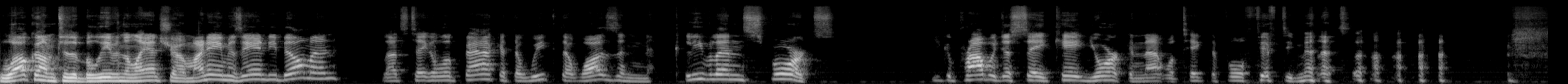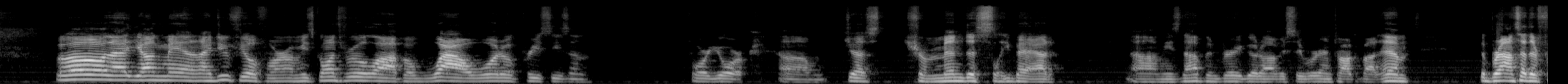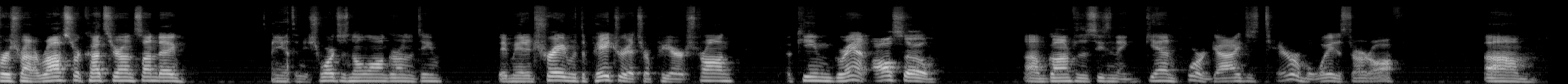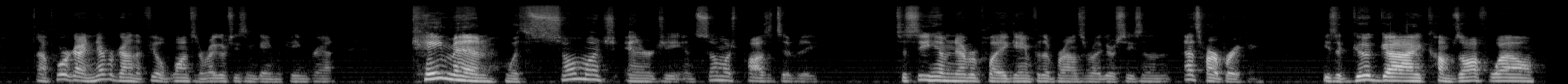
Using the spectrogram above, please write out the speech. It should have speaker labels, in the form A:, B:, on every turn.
A: Welcome to the Believe in the Land show. My name is Andy Billman. Let's take a look back at the week that was in Cleveland sports. You could probably just say Cade York, and that will take the full 50 minutes. oh, that young man. And I do feel for him. He's going through a lot, but wow, what a preseason for York. Um, just tremendously bad. Um, he's not been very good, obviously. We're going to talk about him. The Browns had their first round of roster cuts here on Sunday. Anthony Schwartz is no longer on the team. They made a trade with the Patriots for Pierre Strong. Jakeem Grant also um, gone for the season again. Poor guy, just terrible way to start off. Um, poor guy never got on the field once in a regular season game. Jakeem Grant came in with so much energy and so much positivity. To see him never play a game for the Browns in regular season, that's heartbreaking. He's a good guy, comes off well,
